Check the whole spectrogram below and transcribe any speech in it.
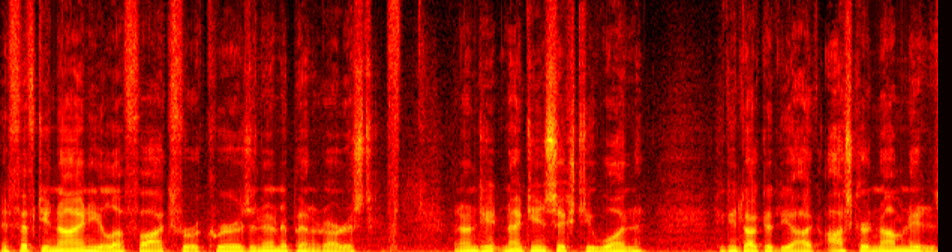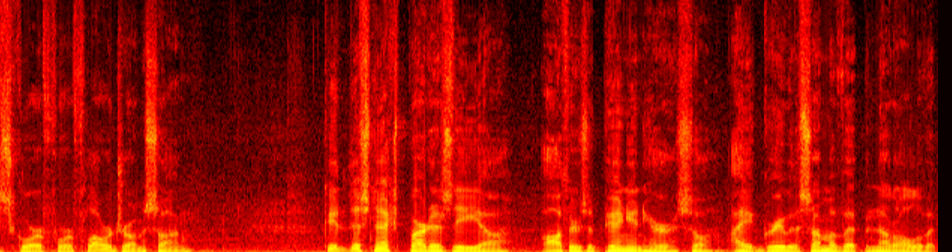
In 59, he left Fox for a career as an independent artist. In 1961, he conducted the Oscar nominated score for Flower Drum Song. Okay, this next part is the uh, author's opinion here, so I agree with some of it, but not all of it.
